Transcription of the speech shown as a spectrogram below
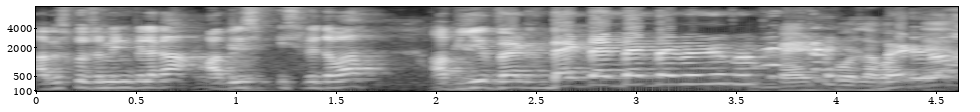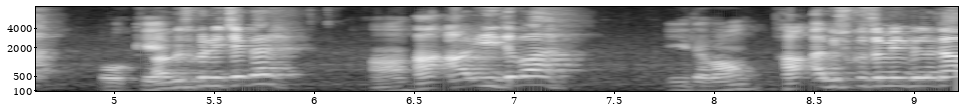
अब इसको ज़मीन पे लगा अब इस इस पे दबा। अब ये bed bed bed bed bed bed bed को दबाते हैं। ओके। अब इसको नीचे कर। हाँ। हाँ अब ये दबा। ई दबाऊं? हाँ अब इसको ज़मीन पे लगा।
